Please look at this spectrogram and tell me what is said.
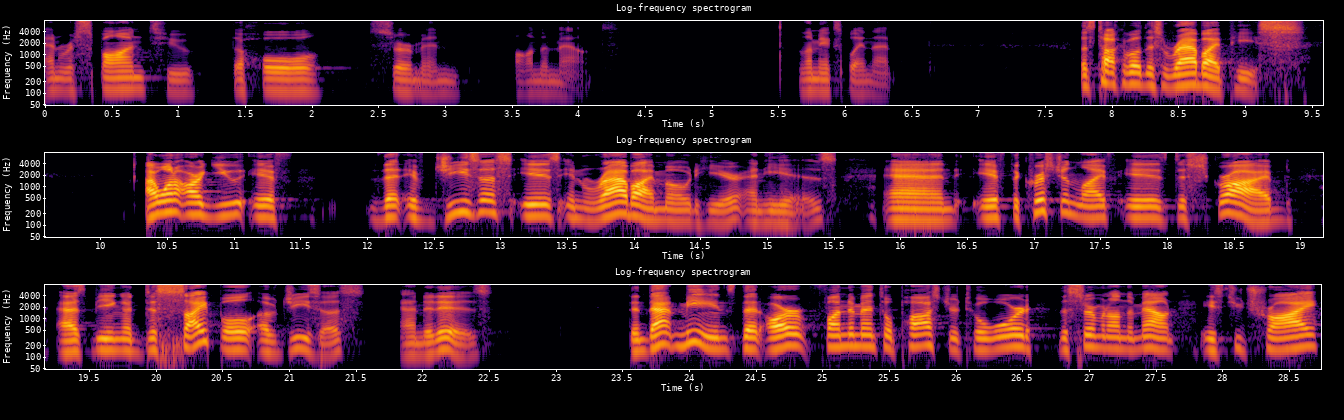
and respond to the whole Sermon on the Mount. Let me explain that. Let's talk about this rabbi piece. I want to argue if that if Jesus is in rabbi mode here, and he is, and if the Christian life is described as being a disciple of Jesus, and it is, then that means that our fundamental posture toward the Sermon on the Mount is to try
